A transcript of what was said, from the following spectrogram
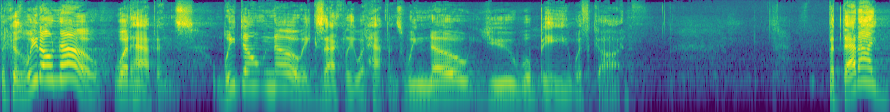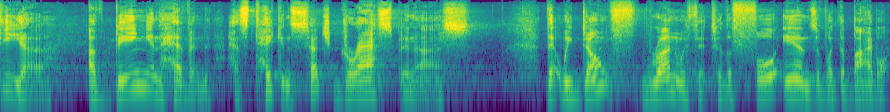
because we don't know what happens. We don't know exactly what happens. We know you will be with God. But that idea of being in heaven has taken such grasp in us that we don't run with it to the full ends of what the Bible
